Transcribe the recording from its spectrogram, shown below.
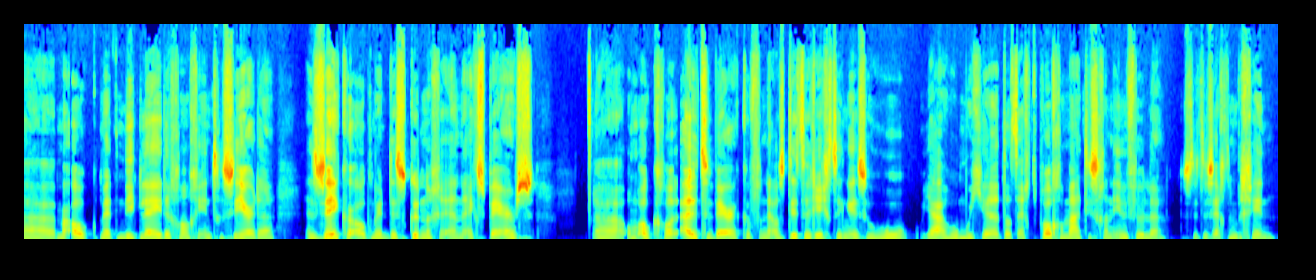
Uh, maar ook met niet-leden, gewoon geïnteresseerden. En zeker ook met deskundigen en experts. Uh, om ook gewoon uit te werken van nou, als dit de richting is, hoe, ja, hoe moet je dat echt programmatisch gaan invullen? Dus dit is echt een begin.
